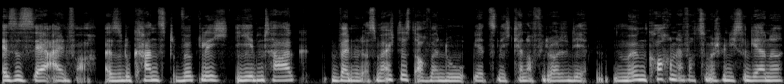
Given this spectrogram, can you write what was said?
es sehr einfach. Also du kannst wirklich jeden Tag, wenn du das möchtest, auch wenn du jetzt nicht, ich kenne auch viele Leute, die mögen kochen einfach zum Beispiel nicht so gerne,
